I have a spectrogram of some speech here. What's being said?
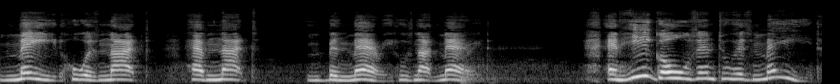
maid who is not, have not been married, who's not married, and he goes into his maid,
